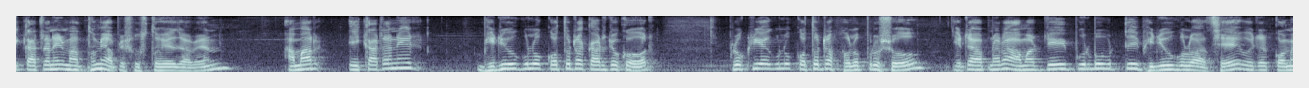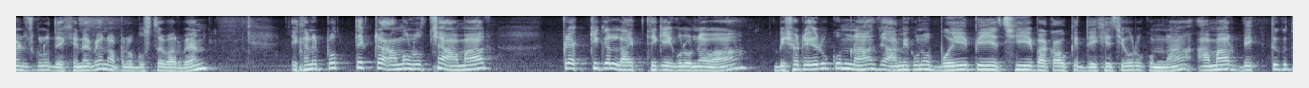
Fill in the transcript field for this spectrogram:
এই কাটানির মাধ্যমে আপনি সুস্থ হয়ে যাবেন। আমার এই কাটানির ভিডিওগুলো কতটা কার্যকর, প্রক্রিয়াগুলো কতটা ফলপ্রসূ, এটা আপনারা আমার যে পূর্ববর্তী ভিডিওগুলো আছে, ওইটার কমেন্টসগুলো দেখে নেবেন, আপনারা বুঝতে পারবেন। এখানে প্রত্যেকটা আমল হচ্ছে আমার প্র্যাকটিক্যাল লাইফ থেকে এগুলো নেওয়া বিষয়টা এরকম না যে আমি কোনো বইয়ে পেয়েছি বা কাউকে দেখেছি, ওরকম না। আমার ব্যক্তিগত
